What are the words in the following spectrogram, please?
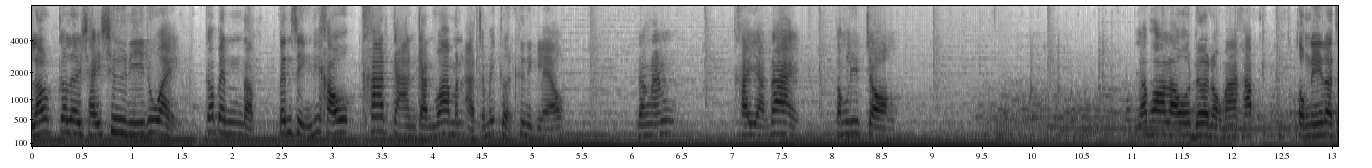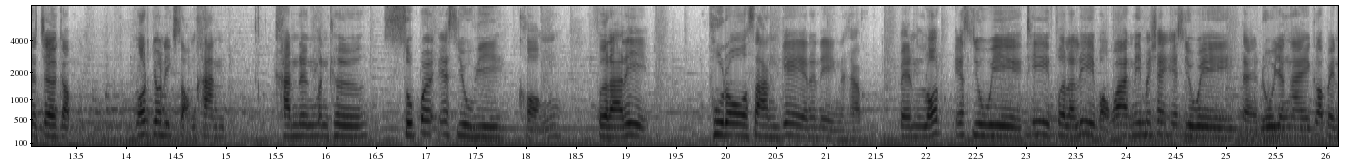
แล้วก็เลยใช้ชื่อนี้ด้วย ก็เป็นแบบเป็นสิ่งที่เขาคาดการณ์กันว่ามันอาจจะไม่เกิดขึ้นอีกแล้ว ดังนั้น ใครอยากได้ต้องรีบจอง แล้วพอเราเดินออกมาครับ ตรงนี้เราจะเจอกับรถยนต์อีก 2 คัน คันหนึ่งมันคือ Super SUV ของ Ferrari Puro s a n g e นั่นเองนะครับ เป็นรถ SUV ที่ Ferrari บอกว่านี่ไม่ใช่ SUV แต่ดูยังไงก็เป็น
